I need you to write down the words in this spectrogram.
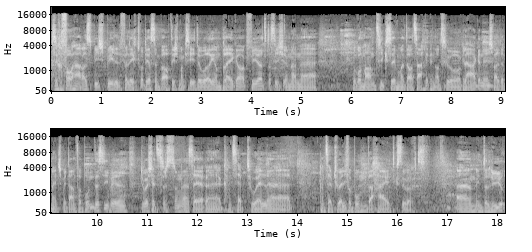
Sicher vorher als Beispiel, vielleicht, wo dir sympathisch war, der William Blake angeführt. Das ist ja eine Romantik, wo man tatsächlich in Natur gelegen ist, weil der Mensch mit dem verbunden sein will. Du hast jetzt so eine sehr äh, konzeptuelle konzeptuelle Verbundenheit gesucht. Ähm, in der Lyrik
